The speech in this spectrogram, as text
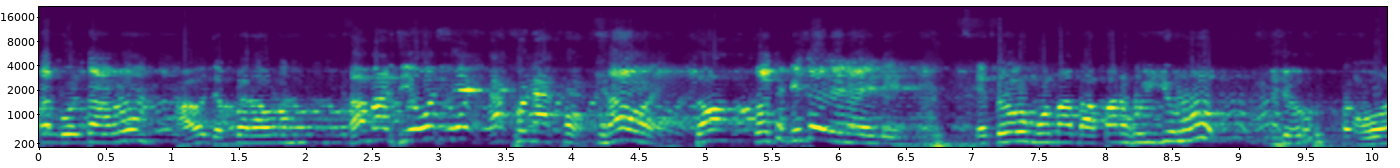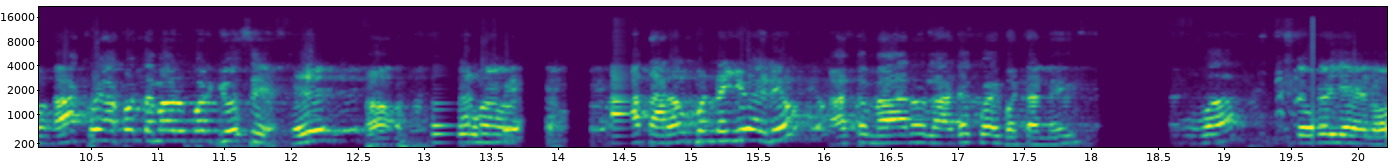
તને બોલતા આવડો હાઉ જબ્બર આવડો અમાર જેવો જ છે. આખો નાખો ના હોય. તો? તો બીજો લઈને આવેલી. એ તો મોમાં બાપાને હોઈ ગયું હું આખો આખો તમારા ઉપર ગયો છે? એ આ તારા ઉપર નહીં ગયો આ તો મારો લાડક હોય બટા નહીં. આવેલો.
